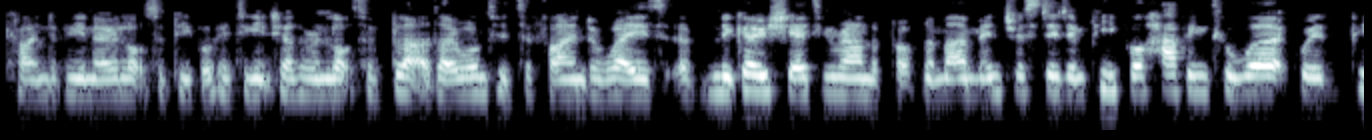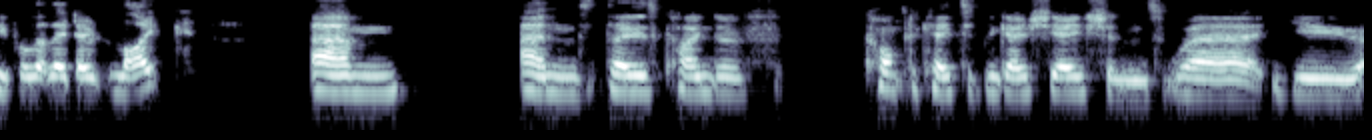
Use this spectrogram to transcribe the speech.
kind of you know lots of people hitting each other and lots of blood i wanted to find a ways of negotiating around the problem i'm interested in people having to work with people that they don't like um and those kind of complicated negotiations where you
